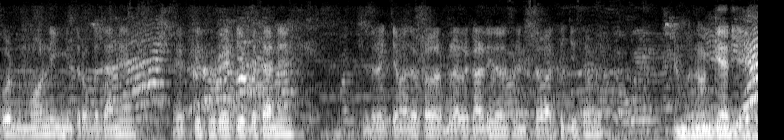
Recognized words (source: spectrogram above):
ગુડ મોર્નિંગ મિત્રો બધાને. હેપી ધુરેટી બધાને. મિત્રો અત્યારમાં તો કલર બ્લર લગાડી દીધો છે ને સવાર થઈ ગઈ આપણે. એમ ઘણો ઘેર જાય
